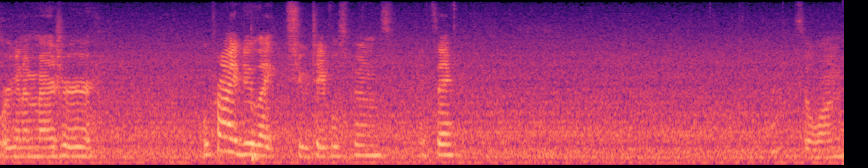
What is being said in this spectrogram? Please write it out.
we're gonna measure, we'll probably do like two tablespoons, I'd say. So one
